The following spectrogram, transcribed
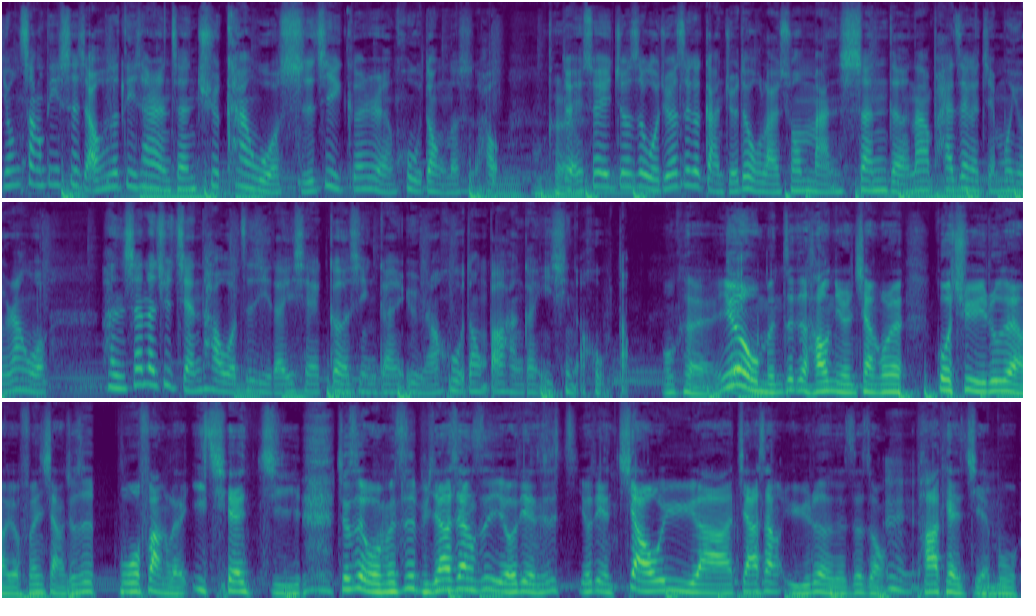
用上帝视角或是第三人称去看我实际跟人互动的时候.对，所以就是我觉得这个感觉对我来说蛮深的。那拍这个节目有让我很深的去检讨我自己的一些个性跟与人互动，包含跟异性的互动。OK，因为我们这个《好女人情场攻略》过去陆队长有分享，就是播放了一千集，就是我们是比较像是有点是有点教育啊，加上娱乐的这种 p o c k e t 节目。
